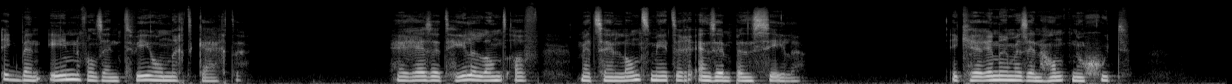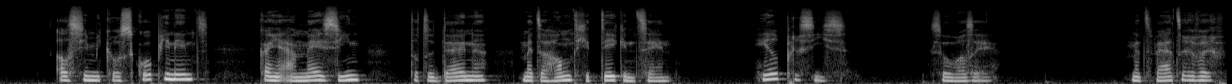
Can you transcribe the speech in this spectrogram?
Ik ben één van zijn 200 kaarten. Hij reist het hele land af met zijn landmeter en zijn penselen. Ik herinner me zijn hand nog goed. Als je een microscoopje neemt, kan je aan mij zien dat de duinen met de hand getekend zijn. Heel precies. Zo was hij. Met waterverf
